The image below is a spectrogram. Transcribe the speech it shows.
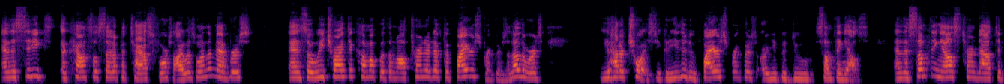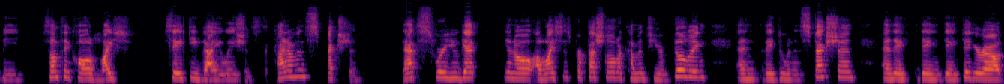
and the city council set up a task force. I was one of the members and so we tried to come up with an alternative to fire sprinklers. In other words, you had a choice. You could either do fire sprinklers or you could do something else. And the something else turned out to be something called life safety evaluations, the kind of inspection. That's where you get, you know, a licensed professional to come into your building and they do an inspection and they they they figure out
